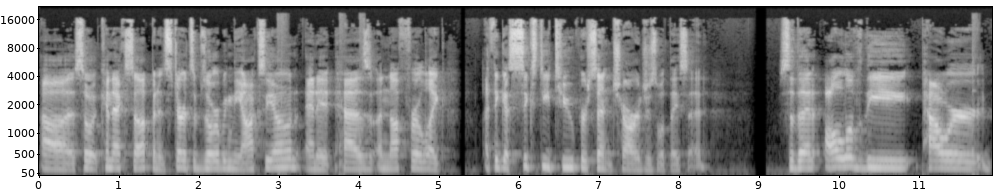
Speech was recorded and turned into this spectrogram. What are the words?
Uh, so it connects up and it starts absorbing the oxyone, and it has enough for like I think a sixty-two percent charge is what they said. So then all of the power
